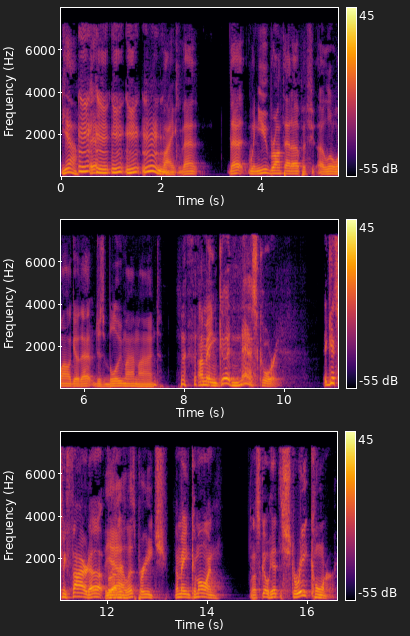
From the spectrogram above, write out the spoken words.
Yeah, mm, mm, mm, mm. like that. That when you brought that up a, few, a little while ago, that just blew my mind. I mean, goodness, Cory. It gets me fired up, brother. yeah, let's preach. I mean, come on. Let's go hit the street corner.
